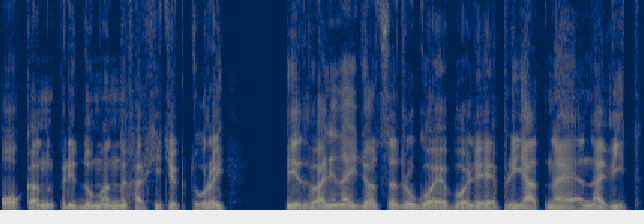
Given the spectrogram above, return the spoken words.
окон, придуманных архитектурой, едва ли найдется другое более приятное на вид.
